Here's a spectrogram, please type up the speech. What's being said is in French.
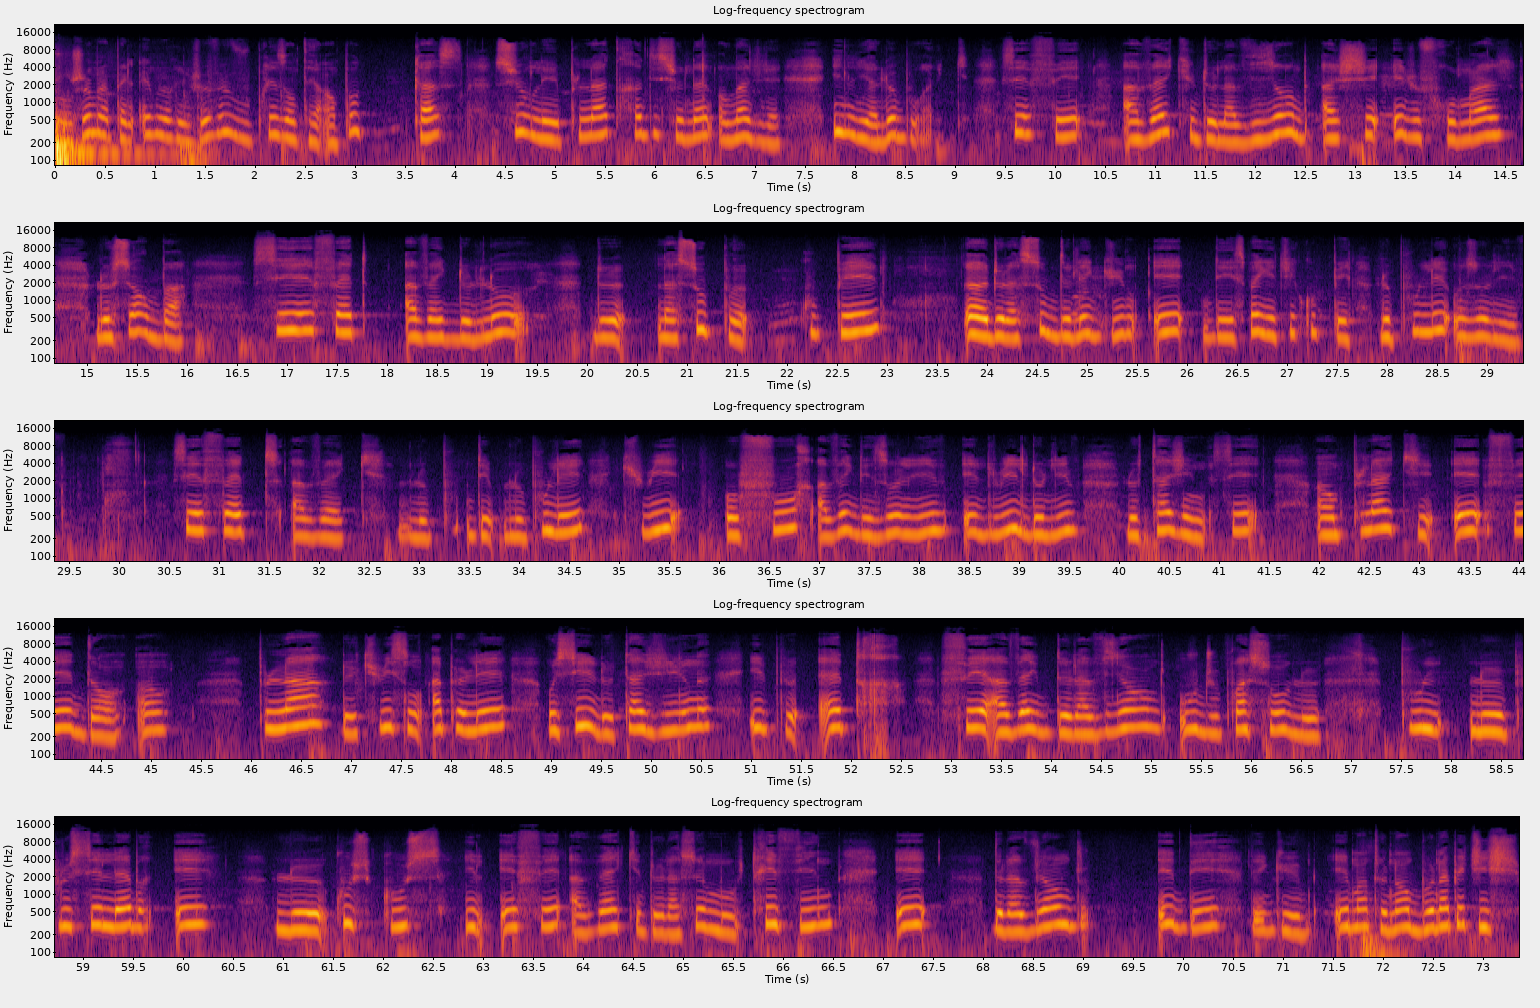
Bonjour, je m'appelle Emery. Je vais vous présenter un podcast sur les plats traditionnels en Algérie. Il y a le bourek. C'est fait avec de la viande hachée et du fromage. Le sorba. C'est fait avec de l'eau, de la soupe coupée. Euh, de la soupe de légumes et des spaghettis coupés, le poulet aux olives. C'est fait avec le, le, poulet cuit au four avec des olives et de l'huile d'olive, le tagine. C'est un plat qui est fait dans un plat de cuisson appelé aussi le tagine. Il peut être fait avec de la viande ou du poisson. Le, le plus célèbre est le couscous. Il est fait avec de la semoule très fine et de la viande et des légumes. Et maintenant, bon appétit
